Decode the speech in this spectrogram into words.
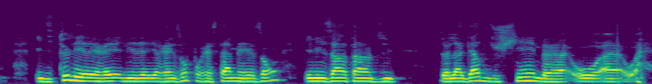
il dit, toutes les, les raisons pour rester à la maison, il les a entendues. De la garde du chien de, à-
